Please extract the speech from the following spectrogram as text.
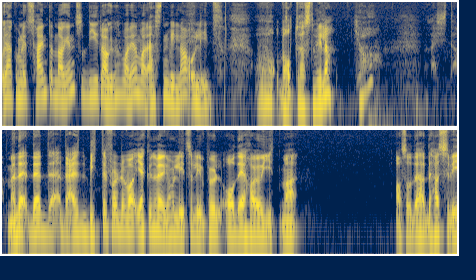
jeg kom litt seint den dagen, så de lagene som var igjen, var Aston Villa og Leeds. Å, valgte du Aston Villa? Ja. Neida. Men det, det, det, er bitter, for det var, jeg kunne velge mellom Leeds og Liverpool, og det har jo gitt meg Altså, det, har- det, har, svi,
